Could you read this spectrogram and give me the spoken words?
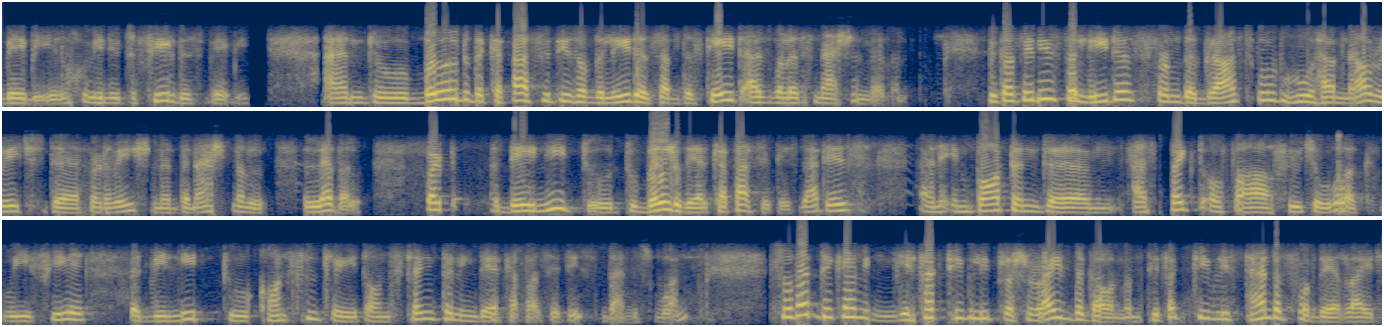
baby, you know, we need to feed this baby and to build the capacities of the leaders at the state as well as national level. Because it is the leaders from the grassroots who have now reached the federation at the national level, but they need to, to build their capacities. That is an important um, aspect of our future work. We feel that we need to concentrate on strengthening their capacities, that is one, so that they can effectively pressurize the government, effectively stand up for their rights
